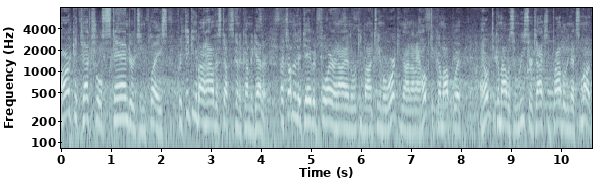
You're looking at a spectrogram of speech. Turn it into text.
architectural standards in place for thinking about how this stuff is going to come together. That's something that David Floyer and I and the Wikibon team are working on, and I hope to come up with, I hope to come out with some research, actually probably next month,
